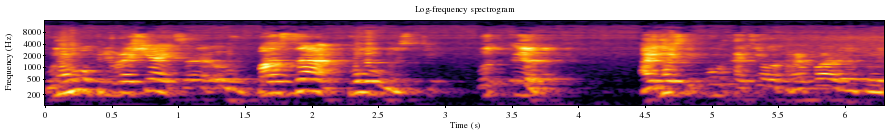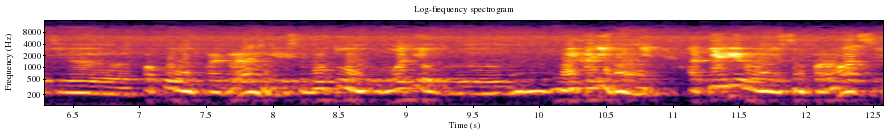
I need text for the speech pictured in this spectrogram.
у него превращается в базар полностью. Вот это. А если бы он хотел отрабатывать э, по полной программе, если бы он владел э, механизмами оперирования с информацией,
